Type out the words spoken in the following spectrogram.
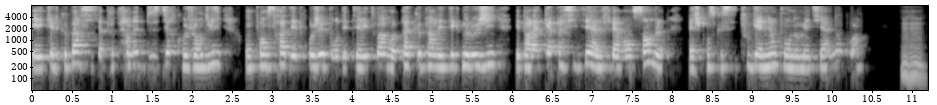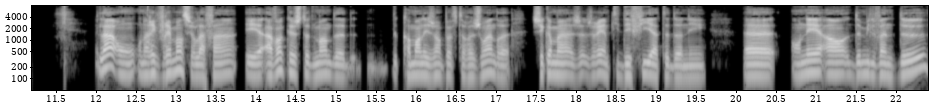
Et quelque part, si ça peut permettre de se dire qu'aujourd'hui, on pensera des projets pour des territoires, pas que par les technologies et par la capacité à le faire ensemble, ben, je pense que c'est tout gagnant pour nos métiers à nous. Quoi. Mmh Là, on, arrive vraiment sur la fin. Et avant que je te demande de, comment les gens peuvent te rejoindre, j'aurais un petit défi à te donner. Euh, on est en 2022.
